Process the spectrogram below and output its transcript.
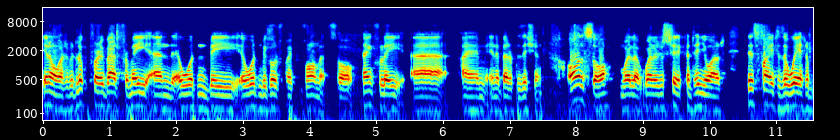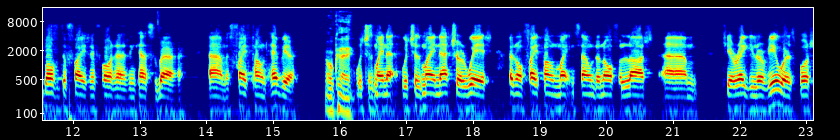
you know, it would look very bad for me, and it wouldn't be it wouldn't be good for my performance. So thankfully, uh, I am in a better position. Also, while I, while I just say- continue on it, this fight is a weight above the fight I fought at in Castlebar. Um, it's five pound heavier, Okay. which is my na- which is my natural weight. I don't know five pound mightn't sound an awful lot um, to your regular viewers, but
